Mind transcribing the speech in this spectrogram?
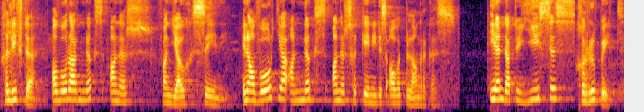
Geliefde, al word daar niks anders van jou gesê nie en al word jy aan niks anders geken nie, dis al wat belangrik is. Een dat toe Jesus geroep het,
